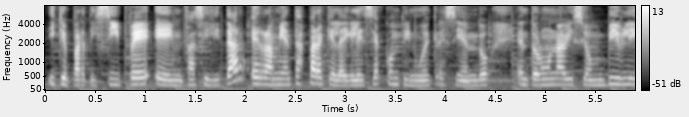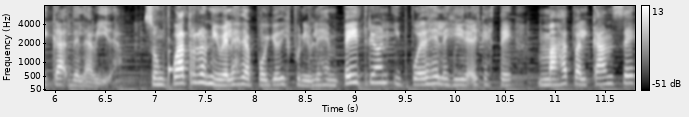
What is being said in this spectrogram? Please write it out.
y que participe en facilitar herramientas para que la iglesia continúe creciendo en torno a una visión bíblica de la vida. Son cuatro los niveles de apoyo disponibles en Patreon y puedes elegir el que esté más a tu alcance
